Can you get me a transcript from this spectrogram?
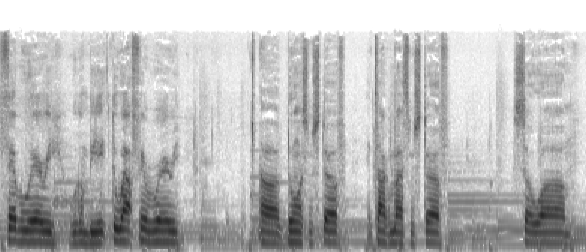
February. We're gonna be throughout February uh, doing some stuff and talking about some stuff. So um,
